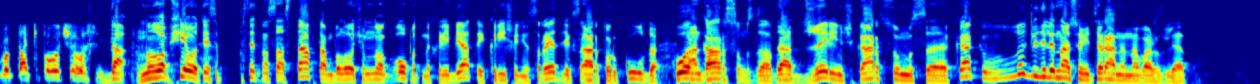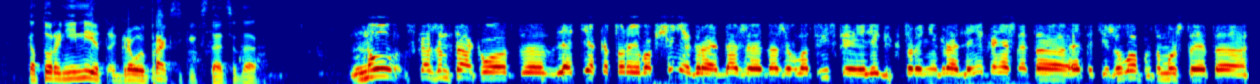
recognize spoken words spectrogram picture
вот так и получилось. Да, ну вообще вот если посмотреть на состав, там было очень много опытных ребят, и Кришинис Редликс, Артур Кулда, Кор, Анд- Карсумс, да. да. Джеринч, Карсумс. Э, Как выглядели наши ветераны, на ваш взгляд? Которые не имеют игровой практики, кстати, да. Ну, скажем так, вот э, для тех, которые вообще не играют, даже, даже в латвийской лиге, которые не играют, для них, конечно, это, это тяжело, потому что это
